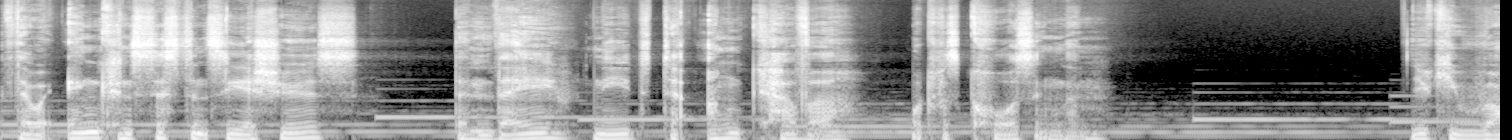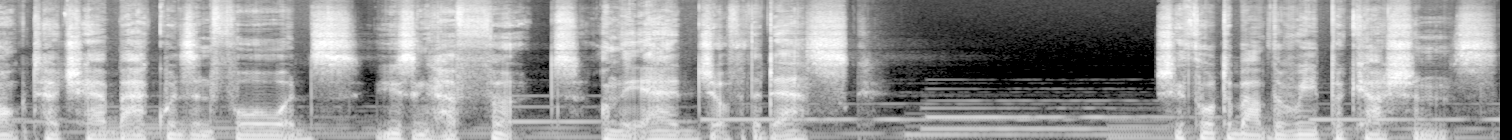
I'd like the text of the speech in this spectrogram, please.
If there were inconsistency issues, then they need to uncover what was causing them. Yuki rocked her chair backwards and forwards, using her foot on the edge of the desk. She thought about the repercussions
